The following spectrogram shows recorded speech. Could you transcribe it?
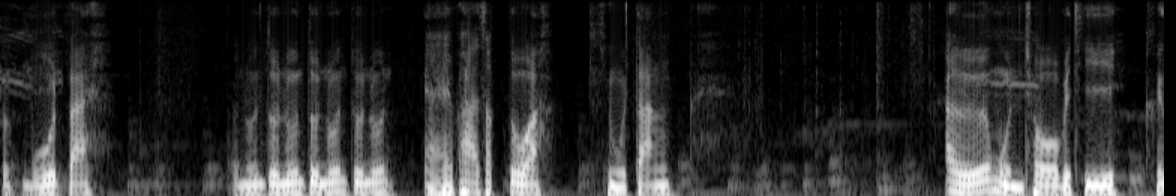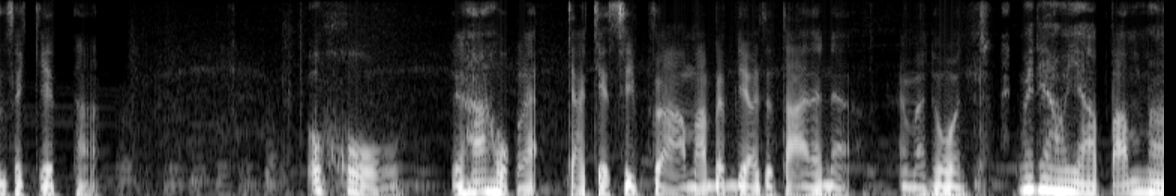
ฝึกบูทไปตัวนู้นตัวนู้นตัวนู้นตัวนู้นอย่าให้พลาดสักตัวหิวตังเออหมุนโชว์ไปทีขึ้นสเก็ตฮะโอ้โหเหลือห้าหกแล้วจากเจ็ดสิบกว่ามาแบบเดียวจะตายแล้วเนี่ยเห็นไหมทุกคนไม่ได้เอายาปั๊มมา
